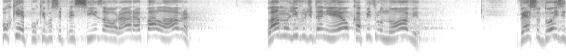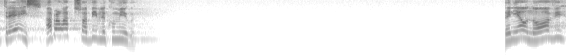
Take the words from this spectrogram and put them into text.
Por quê? Porque você precisa orar a palavra. Lá no livro de Daniel, capítulo 9, verso 2 e 3, abra lá sua Bíblia comigo. Daniel 9,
